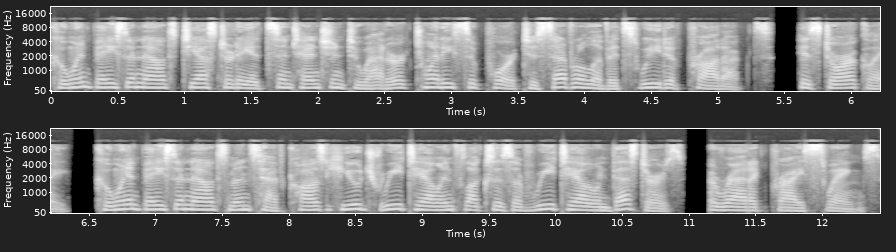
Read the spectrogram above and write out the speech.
Coinbase announced yesterday its intention to add ERC20 support to several of its suite of products. Historically, Coinbase announcements have caused huge retail influxes of retail investors, erratic price swings,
